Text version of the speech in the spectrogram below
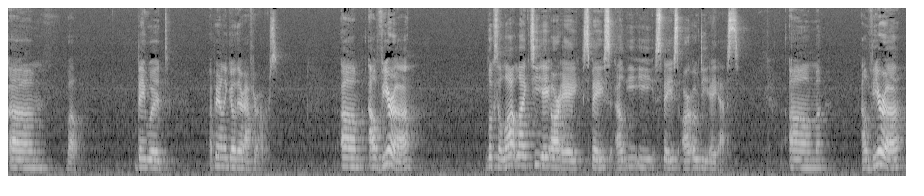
Um, well, they would apparently go there after hours. Um, Alvera looks a lot like T A R A space L E E space R O D A S. Um, Alvera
